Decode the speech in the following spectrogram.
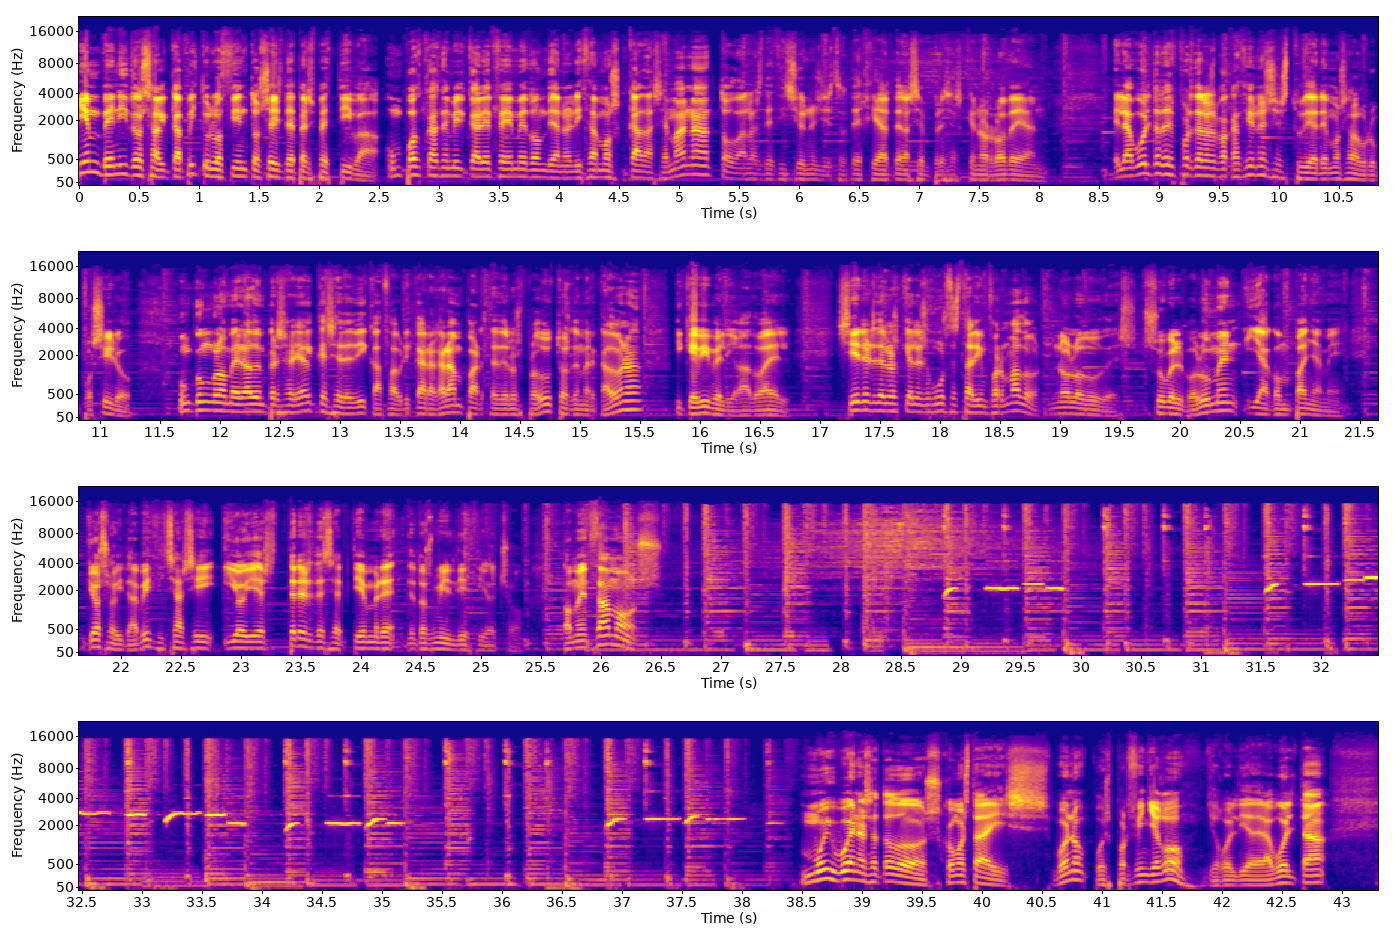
Bienvenidos al capítulo 106 de Perspectiva, un podcast de Milcar FM donde analizamos cada semana todas las decisiones y estrategias de las empresas que nos rodean. En la vuelta después de las vacaciones estudiaremos al Grupo Siro, un conglomerado empresarial que se dedica a fabricar gran parte de los productos de Mercadona y que vive ligado a él. Si eres de los que les gusta estar informado, no lo dudes, sube el volumen y acompáñame. Yo soy David Ichasi y hoy es 3 de septiembre de 2018. ¡Comenzamos! Muy buenas a todos, ¿cómo estáis? Bueno, pues por fin llegó, llegó el día de la vuelta,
